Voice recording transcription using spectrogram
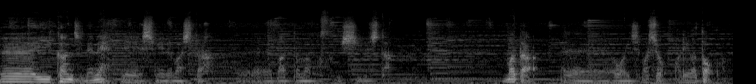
えー、いい感じでね、えー、締めれました、えー、マットマックス石井でした。また、えー、お会いしましょう。ありがとう。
